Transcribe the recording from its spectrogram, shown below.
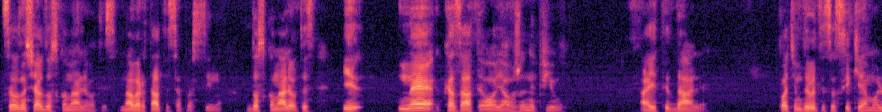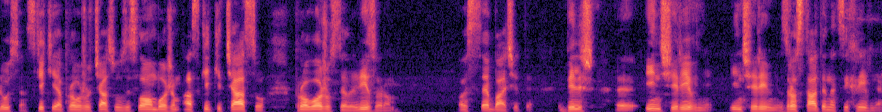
це означає вдосконалюватись, навертатися постійно, вдосконалюватись і не казати, о, я вже не п'ю, а йти далі. Потім дивитися, скільки я молюся, скільки я проводжу часу зі Словом Божим, а скільки часу проводжу з телевізором. Ось це бачите. Більш е, інші рівні, інші рівні, зростати на цих рівнях.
